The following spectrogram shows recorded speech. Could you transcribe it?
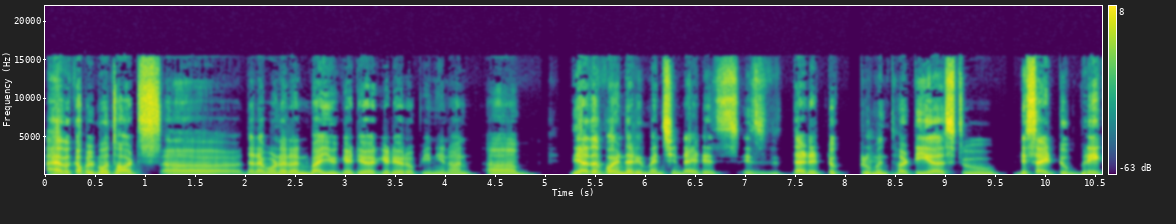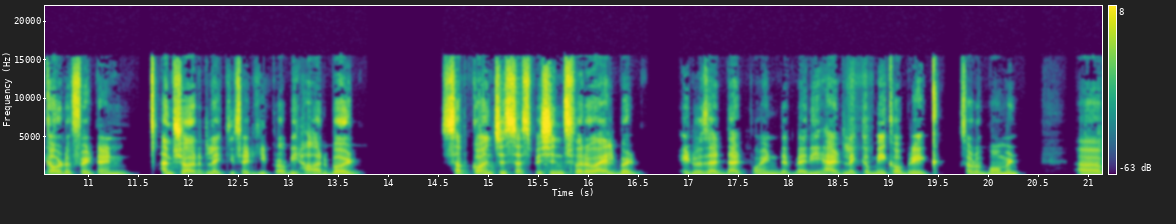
I have a couple more thoughts uh, that I want to run by you, get your get your opinion on. Um, the other point that you mentioned, right, is is that it took Truman 30 years to decide to break out of it, and I'm sure, like you said, he probably harbored subconscious suspicions for a while, but it was at that point that where he had like a make or break sort of moment. Uh,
